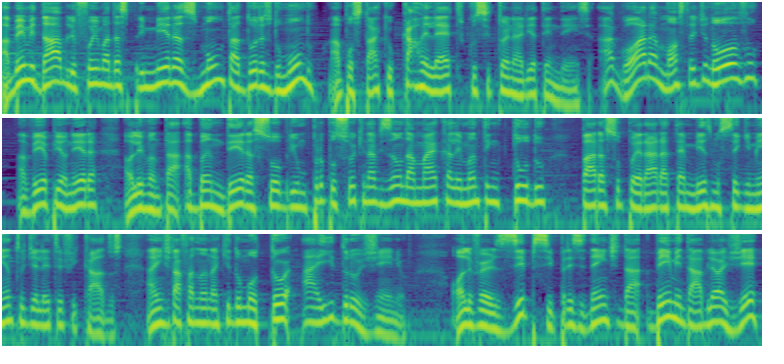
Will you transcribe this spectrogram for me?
A BMW foi uma das primeiras montadoras do mundo a apostar que o carro elétrico se tornaria tendência. Agora mostra de novo a veia pioneira ao levantar a bandeira sobre um propulsor que, na visão da marca alemã, tem tudo para superar até mesmo o segmento de eletrificados. A gente está falando aqui do motor a hidrogênio. Oliver Zipse, presidente da BMW AG,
